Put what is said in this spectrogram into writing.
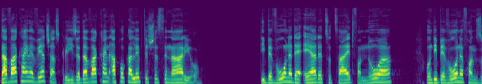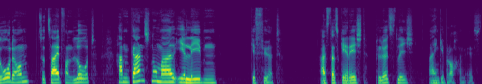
Da war keine Wirtschaftskrise, da war kein apokalyptisches Szenario. Die Bewohner der Erde zur Zeit von Noah und die Bewohner von Sodom zur Zeit von Lot haben ganz normal ihr Leben geführt, als das Gericht plötzlich eingebrochen ist.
